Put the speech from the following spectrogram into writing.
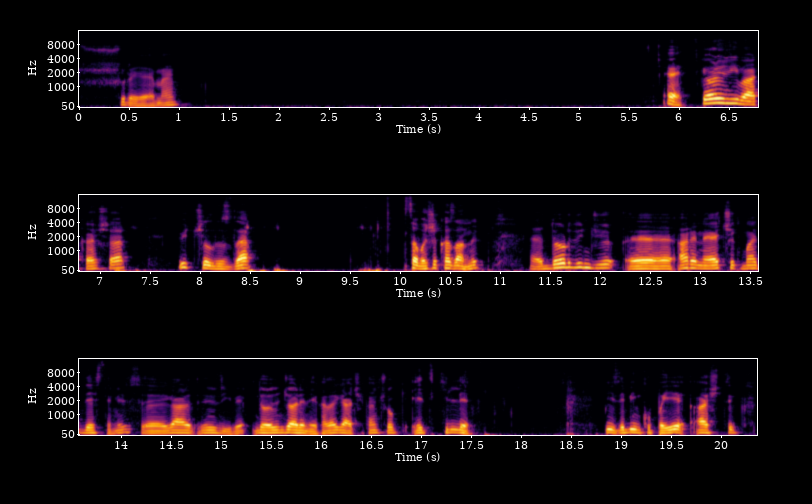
Şuraya hemen. Evet gördüğünüz gibi arkadaşlar 3 yıldızla savaşı kazandık. E, dördüncü e, arenaya çıkma destemiz e, gördüğünüz gibi dördüncü arenaya kadar gerçekten çok etkili. Biz de bin kupayı açtık.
